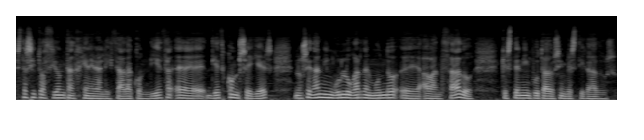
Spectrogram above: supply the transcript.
Esta situación tan generalizada con 10 eh, no se da en ningún lugar del mundo avanzado que estén imputados investigados.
